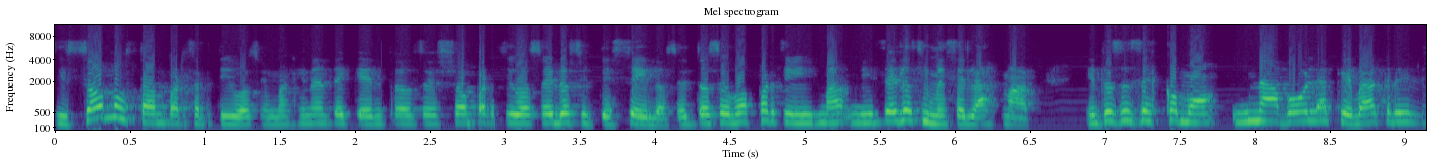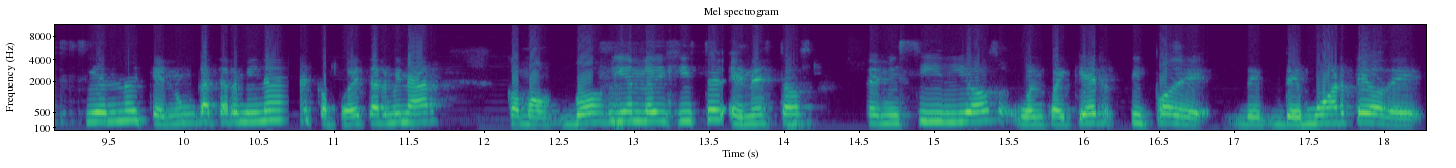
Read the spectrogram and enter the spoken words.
si somos tan perceptivos, imagínate que entonces yo percibo celos y te celos, entonces vos percibís mis celos y me celas más. Entonces es como una bola que va creciendo y que nunca termina, que puede terminar, como vos bien lo dijiste, en estos femicidios o en cualquier tipo de, muerte o de,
